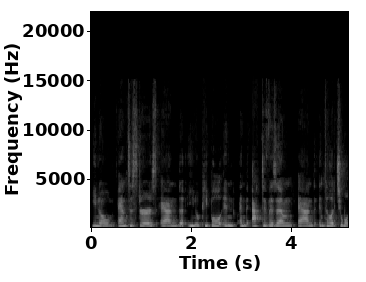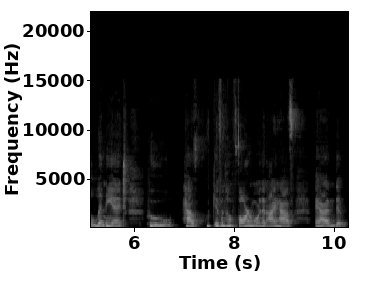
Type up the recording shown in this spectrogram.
you know, ancestors and, you know, people in, in activism and intellectual lineage who have given up far more than I have and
